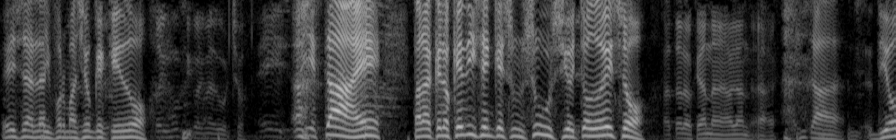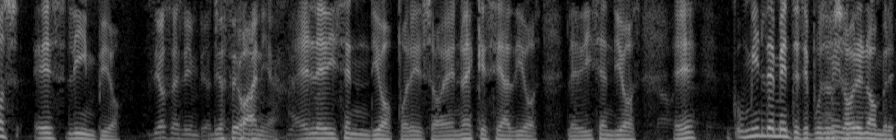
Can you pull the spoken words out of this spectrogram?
Esa es la información que quedó. Soy músico y me ducho. Ahí está, ¿eh? Para que los que dicen que es un sucio y todo eso, A todos los que andan hablando, ah, ahí está. Dios es limpio. Dios es limpio. Dios se baña. A él le dicen Dios por eso, ¿eh? No es que sea Dios, le dicen Dios. ¿eh? Humildemente se puso Humilde. su sobrenombre.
